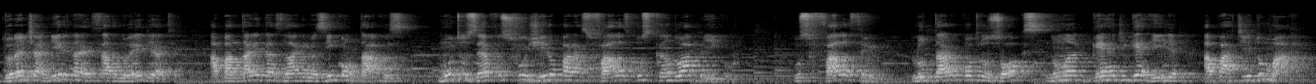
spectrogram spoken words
Durante a Nirnaethar no Ediath, a Batalha das Lágrimas Incontáveis, muitos Elfos fugiram para as Falas buscando abrigo. Os Falathrim lutaram contra os Orcs numa guerra de guerrilha a partir do mar.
